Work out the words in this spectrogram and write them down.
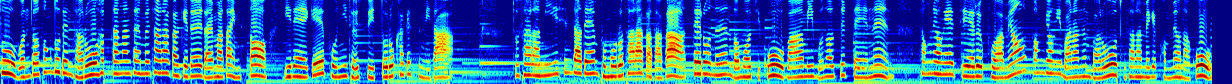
또 먼저 성도된 자로 합당한 삶을 살아가기를 날마다 힘써 이래에게 본이 될 수 있도록 하겠습니다. 두 사람이 신자된 부모로 살아가다가 때로는 넘어지고 마음이 무너질 때에는 성령의 지혜를 구하며 성경이 말하는 바로 두 사람에게 권면하고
